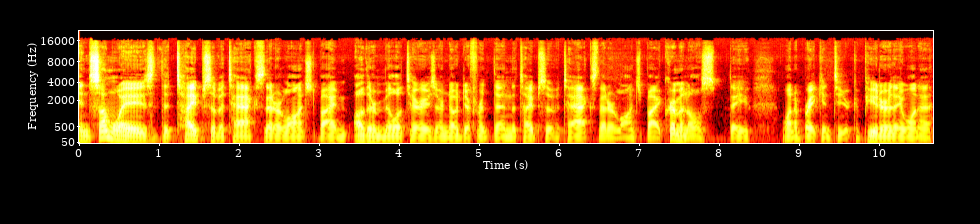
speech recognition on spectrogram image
in some ways, the types of attacks that are launched by other militaries are no different than the types of attacks that are launched by criminals. They want to break into your computer, they want to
